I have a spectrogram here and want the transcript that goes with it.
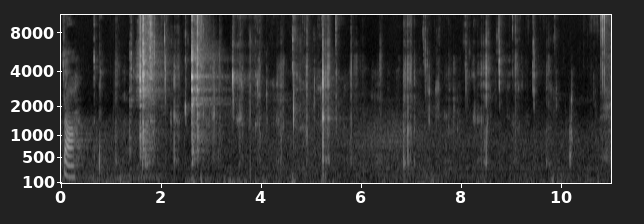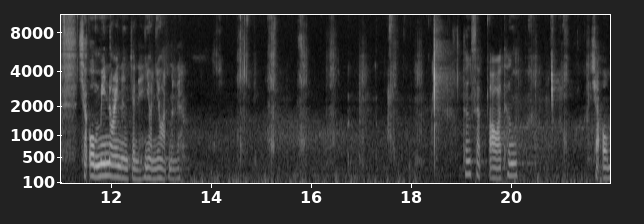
ต่ อ ชะอมมีน้อยหนึ่งจะเนี่ยหย่อนยอดมันแล้วทั้งสตอทั้งชะอม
